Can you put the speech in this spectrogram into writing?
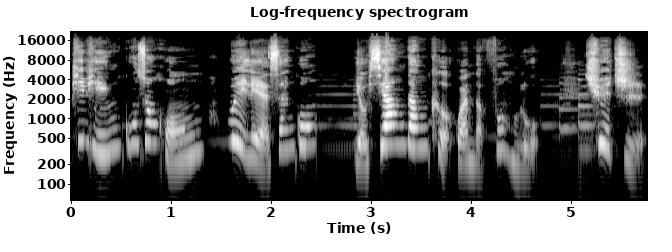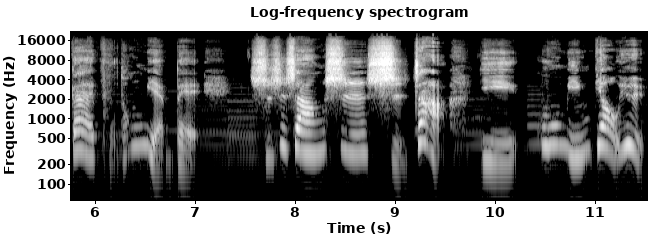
批评公孙弘位列三公，有相当可观的俸禄。却只盖普通棉被，实质上是使诈以沽名钓誉，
